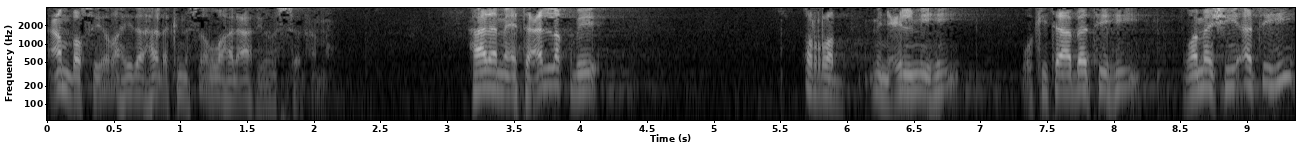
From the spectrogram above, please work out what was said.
عن بصيرة. إذا هلك نسأل الله العافية والسلامة. هذا ما يتعلق بالرب من علمه وكتابته ومشيئته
